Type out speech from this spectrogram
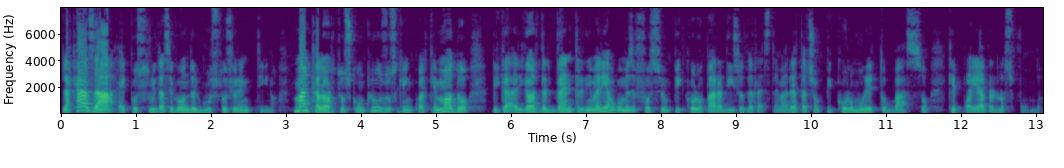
la casa è costruita secondo il gusto fiorentino. Manca l'ortus conclusus che in qualche modo ricorda il ventre di Maria come se fosse un piccolo paradiso terrestre, ma in realtà c'è un piccolo muretto basso che poi apre lo sfondo.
